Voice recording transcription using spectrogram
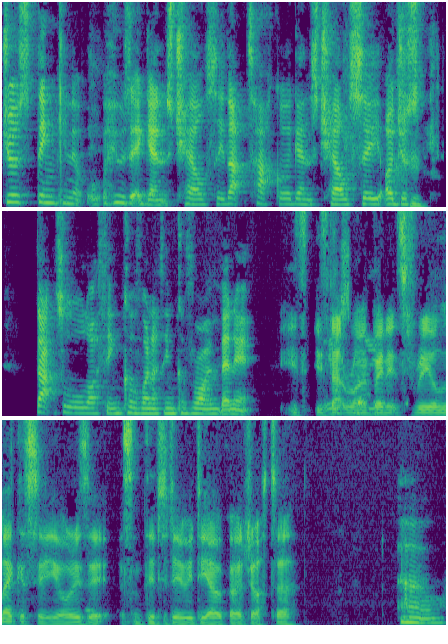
Just thinking, of, who's it against Chelsea? That tackle against Chelsea. I just that's all I think of when I think of Ryan Bennett. Is is that Ryan Bennett's real legacy, or is it something to do with Diogo Jota? Oh.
